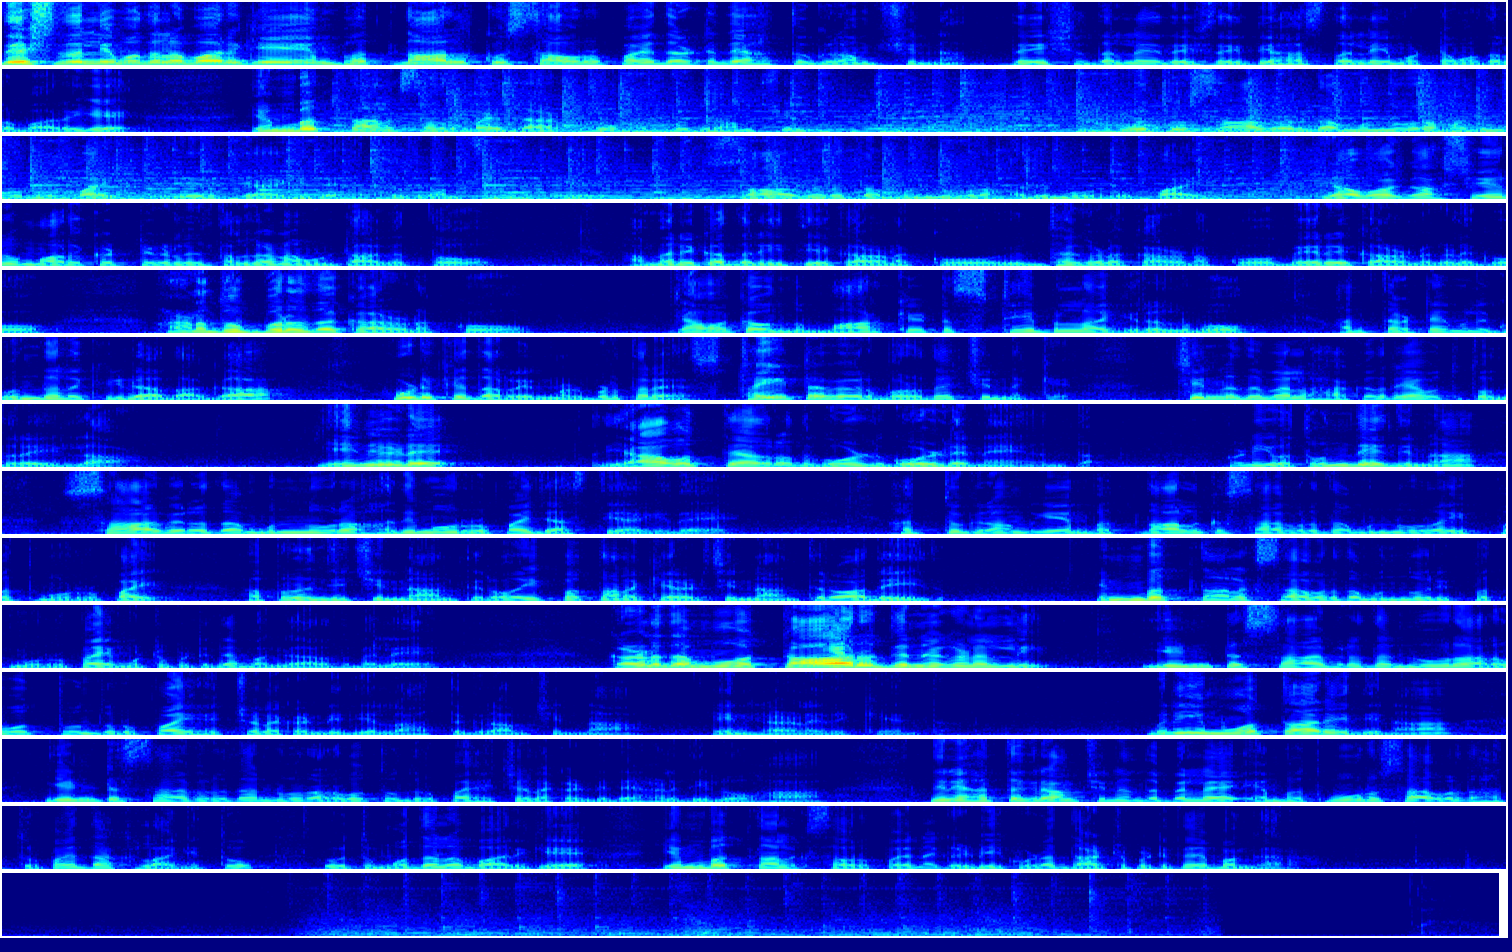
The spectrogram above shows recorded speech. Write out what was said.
ದೇಶದಲ್ಲಿ ಮೊದಲ ಬಾರಿಗೆ ಎಂಬತ್ನಾಲ್ಕು ಸಾವಿರ ರೂಪಾಯಿ ದಾಟಿದೆ ಹತ್ತು ಗ್ರಾಮ್ ಚಿನ್ನ. ದೇಶದಲ್ಲೇ, ದೇಶದ ಇತಿಹಾಸದಲ್ಲಿ ಮೊಟ್ಟ ಮೊದಲ ಬಾರಿಗೆ ಎಂಬತ್ನಾಲ್ಕು ಸಾವಿರ ರೂಪಾಯಿ ದಾಟಿತು ಹತ್ತು ಗ್ರಾಮ್ ಚಿನ್ನ. ಇವತ್ತು ಸಾವಿರದ ಮುನ್ನೂರ ಹದಿಮೂರು ರೂಪಾಯಿ ಏರಿಕೆಯಾಗಿದೆ ಹತ್ತು ಗ್ರಾಮ್ ಚಿನ್ನಕ್ಕೆ. ಸಾವಿರದ ಮುನ್ನೂರ ಹದಿಮೂರು ರೂಪಾಯಿ. ಯಾವಾಗ ಷೇರು ಮಾರುಕಟ್ಟೆಗಳಲ್ಲಿ ತಲ್ಲಣ ಉಂಟಾಗುತ್ತೋ, ಅಮೆರಿಕದ ನೀತಿಯ ಕಾರಣಕ್ಕೋ, ಯುದ್ಧಗಳ ಕಾರಣಕ್ಕೋ, ಬೇರೆ ಕಾರಣಗಳಿಗೋ, ಹಣದುಬ್ಬರದ ಕಾರಣಕ್ಕೋ, ಯಾವಾಗ ಒಂದು ಮಾರ್ಕೆಟ್ ಸ್ಟೇಬಲ್ ಆಗಿರಲ್ವೋ, ಅಂಥ ಟೈಮಲ್ಲಿ ಗೊಂದಲಕ್ಕೀಡಾದಾಗ ಹೂಡಿಕೆದಾರರು ಏನು ಮಾಡಿಬಿಡ್ತಾರೆ? ಸ್ಟ್ರೈಟ್ ಅವೇ ಅವ್ರು ಬರೋದೇ ಚಿನ್ನಕ್ಕೆ. ಚಿನ್ನದ ಮೇಲೆ ಹಾಕಿದ್ರೆ ಯಾವತ್ತೂ ತೊಂದರೆ ಇಲ್ಲ. ಏನಿಡೆ ಯಾವತ್ತೇ ಆದರೂ ಅದು ಗೋಲ್ಡ್ ಗೋಲ್ಡೇನೆ ಅಂತ. ನೋಡಿ ಇವತ್ತೊಂದೇ ದಿನ ಸಾವಿರದ ಮುನ್ನೂರ ಹದಿಮೂರು ರೂಪಾಯಿ ಜಾಸ್ತಿ ಆಗಿದೆ. ಹತ್ತು ಗ್ರಾಮ್ಗೆ ಎಂಬತ್ನಾಲ್ಕು ಸಾವಿರದ ಮುನ್ನೂರ ಇಪ್ಪತ್ತ್ಮೂರು ರೂಪಾಯಿ. ಅಪರಂಜಿ ಚಿನ್ನ ಅಂತಿರೋ, ಇಪ್ಪತ್ನಾಲ್ಕು ಎರಡು ಚಿನ್ನ ಅಂತಿರೋ, ಅದೇ ಇದು. ಎಂಬತ್ನಾಲ್ಕು ಸಾವಿರದ ಮುನ್ನೂರ ಇಪ್ಪತ್ತ್ಮೂರು ರೂಪಾಯಿ ಮುಟ್ಟುಬಿಟ್ಟಿದೆ ಬಂಗಾರದ ಬೆಲೆ. ಕಳೆದ ಮೂವತ್ತಾರು ದಿನಗಳಲ್ಲಿ ಎಂಟು ಸಾವಿರದ ನೂರ ಅರವತ್ತೊಂದು ರೂಪಾಯಿ ಹೆಚ್ಚಳ ಕಂಡಿದೆಯಲ್ಲ ಹತ್ತು ಗ್ರಾಮ್ ಚಿನ್ನ. ಏನು ಹೇಳೋಣ ಇದಕ್ಕೆ ಅಂತ. ಬರೀ ಮೂವತ್ತಾರೇ ದಿನ ಎಂಟು ಸಾವಿರದ ನೂರ ಅರವತ್ತೊಂದು ರೂಪಾಯಿ ಹೆಚ್ಚಳ ಕಂಡಿದೆ ಹಳದಿ ಲೋಹ. ನಿನ್ನೆ ಹತ್ತು ಗ್ರಾಮ್ ಚಿನ್ನದ ಬೆಲೆ ಎಂಬತ್ತ್ಮೂರು ಸಾವಿರದ ಹತ್ತು ರೂಪಾಯಿ ದಾಖಲಾಗಿತ್ತು. ಇವತ್ತು ಮೊದಲ ಬಾರಿಗೆ ಎಂಬತ್ನಾಲ್ಕು ಸಾವಿರ ರೂಪಾಯಿನ ಗಡಿ ಕೂಡ ದಾಟಿಬಿಟ್ಟಿದೆ ಬಂಗಾರ.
